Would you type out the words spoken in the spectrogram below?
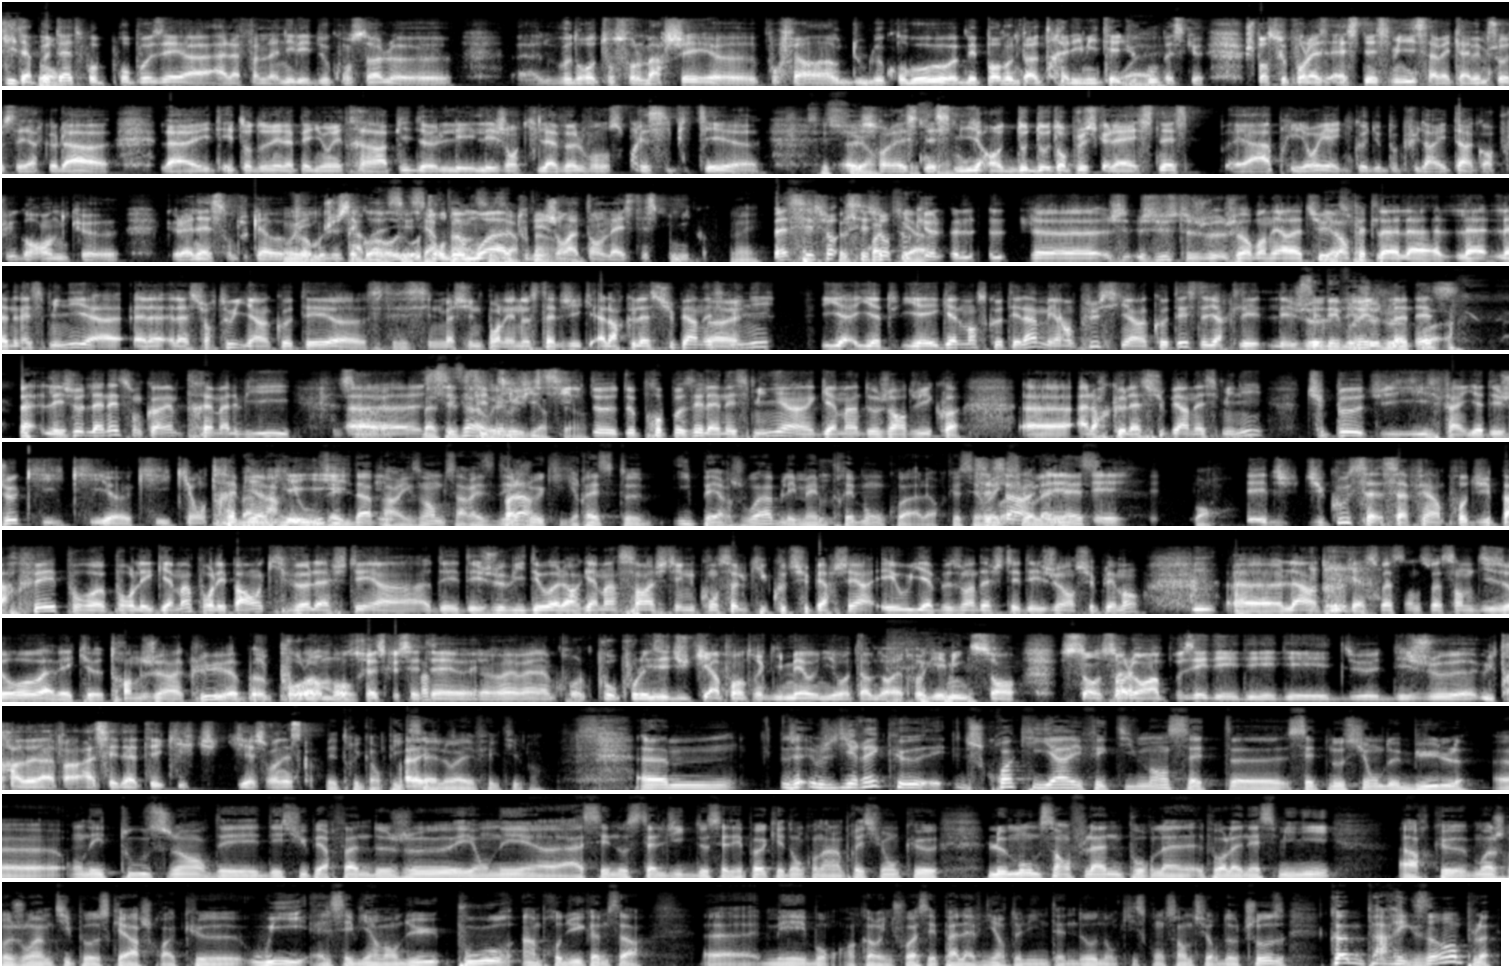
Quitte à bon. peut-être proposer à, à, la fin de l'année les deux consoles euh, à nouveau de retour sur le marché euh, pour faire un double combo, mais pendant une période très limitée du ouais. coup, parce que je pense que pour la SNES Mini ça va être la même chose, c'est-à-dire que là, euh, là, étant donné la pénurie très rapide, les, les gens qui la veulent vont se précipiter euh, sûr, sur la SNES Mini, d'autant plus que la SNES a priori a une cote de popularité encore plus grande que que la NES en tout cas. Oui. Enfin, moi, je sais ah bah, autour certain, de moi, tous les gens attendent la SNES Mini. Quoi. Oui. Bah, c'est sur, surtout que le, le, juste, je, je vais rebondir là-dessus. En fait, la, la, la, la, NES Mini, elle, elle, a surtout, il y a un côté, c'est une machine pour les nostalgiques alors que la Super NES ouais. Mini, il y a, y, a, y a, également ce côté-là, mais en plus il y a un côté, c'est-à-dire que les, les jeux, les les jeux de la NES, bah, les jeux de la NES sont quand même très mal vieillis. C'est euh, bah, oui, difficile oui, de, de, proposer la NES Mini à un gamin d'aujourd'hui, quoi. Euh, alors que la Super NES Mini, tu peux, enfin, il y a des jeux qui qui, euh, qui, qui ont très ah bah, bien Mario vieilli. Ou Zelda, et, par exemple, ça reste des voilà. jeux qui restent hyper jouables et même très bons, quoi. Alors que c'est vrai ça, que sur la et, NES. Et, Bon. Et du, du, coup, ça, ça, fait un produit parfait pour pour les gamins, pour les parents qui veulent acheter un, des, des, jeux vidéo à leurs gamins sans acheter une console qui coûte super cher et où il y a besoin d'acheter des jeux en supplément. Mm. Euh, là, un truc à 60-70 euros avec 30 jeux inclus. Euh, pour, pour leur montrer ce que c'était, euh, ouais, pour, pour, pour, les éduquer un peu entre guillemets au niveau en termes de rétro gaming, sans sans, sans leur imposer des des, des, des, des jeux ultra, enfin assez datés qui qui est sur NES. Quoi. Des trucs en pixels, ouais, effectivement. Euh, je, je, dirais que je crois qu'il y a effectivement cette euh, cette notion de bulle. Euh, on est tous genre des, des super fans de jeux et on est euh, assez nostalgique de cette époque et donc on a l'impression que le monde s'enflamme pour la pour la NES Mini. Alors que moi je rejoins un petit peu Oscar. Je crois que oui, elle s'est bien vendue pour un produit comme ça. Euh, mais bon, encore une fois, c'est pas l'avenir de Nintendo, donc ils se concentrent sur d'autres choses, comme par exemple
